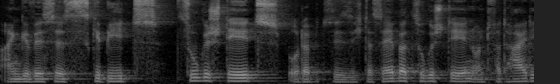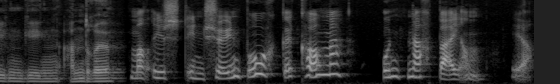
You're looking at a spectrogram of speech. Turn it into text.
ein gewisses Gebiet zugesteht oder sie sich das selber zugestehen und verteidigen gegen andere. Man ist in Schönbuch gekommen und nach Bayern, ja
